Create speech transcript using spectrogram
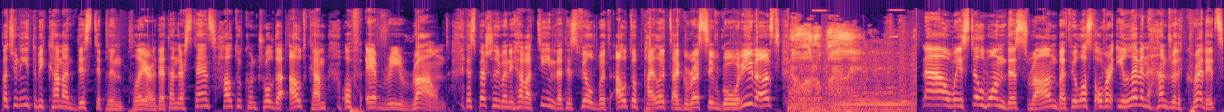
but you need to become a disciplined player that understands how to control the outcome of every round. Especially when you have a team that is filled with autopilot aggressive gorillas. Now, we still won this round, but we lost over 1100 credits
